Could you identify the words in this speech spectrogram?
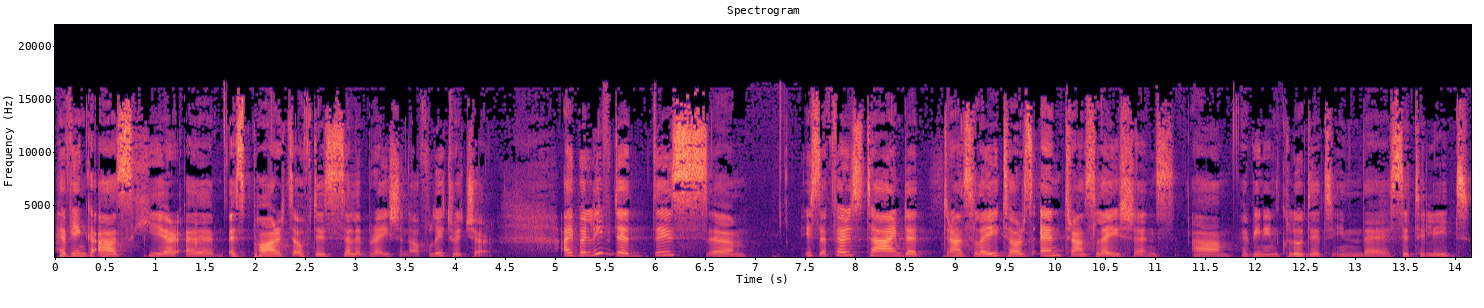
having us here uh, as part of this celebration of literature. I believe that this um, is the first time that translators and translations um, have been included in the City Lit,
